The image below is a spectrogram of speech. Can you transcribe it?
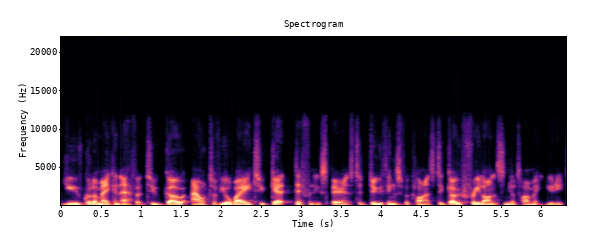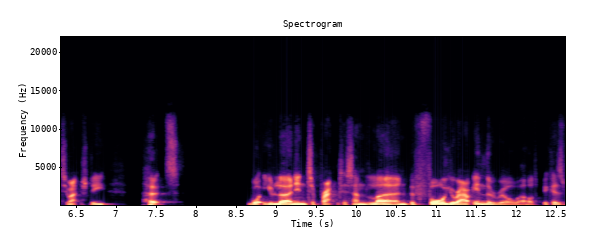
you've got to make an effort to go out of your way to get different experience, to do things for clients, to go freelance in your time at uni, to actually put what you learn into practice and learn before you're out in the real world. Because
